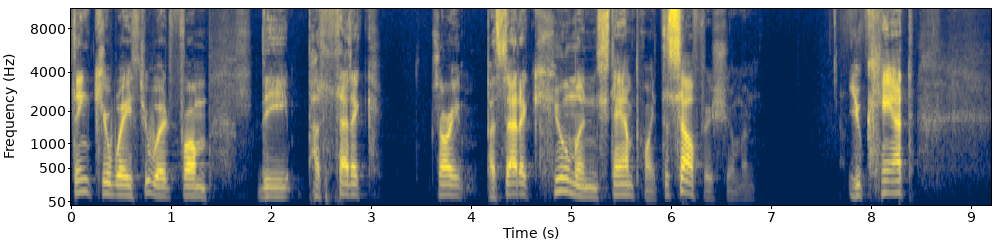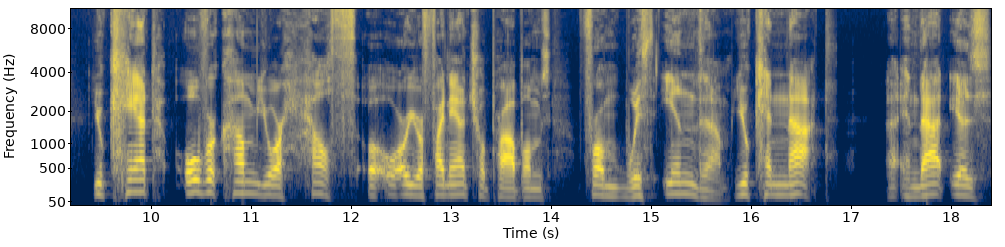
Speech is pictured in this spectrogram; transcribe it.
think your way through it from the pathetic, sorry, pathetic human standpoint, the selfish human. You can't, you can't overcome your health or, or your financial problems from within them. You cannot. Uh, and that is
